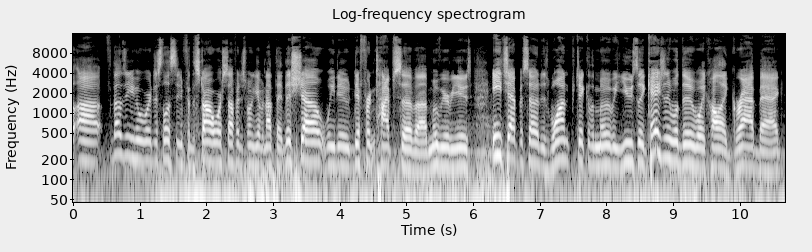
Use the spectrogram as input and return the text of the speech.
uh, for those of you who were just listening for the Star Wars stuff, I just want to give an update. This show, we do different types of uh, movie reviews. Each episode is one particular movie. Usually, occasionally, we'll do what we call a grab bag.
